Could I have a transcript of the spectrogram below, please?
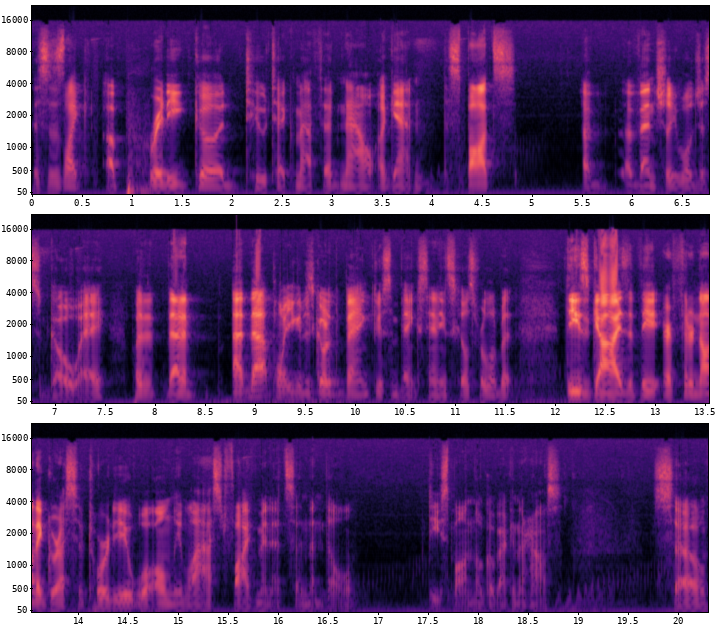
This is like a pretty good two tick method. Now, again, the spots eventually will just go away, but that at that point you can just go to the bank, do some bank standing skills for a little bit these guys, if they if they're not aggressive toward you, will only last five minutes and then they'll despawn. They'll go back in their house. So,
